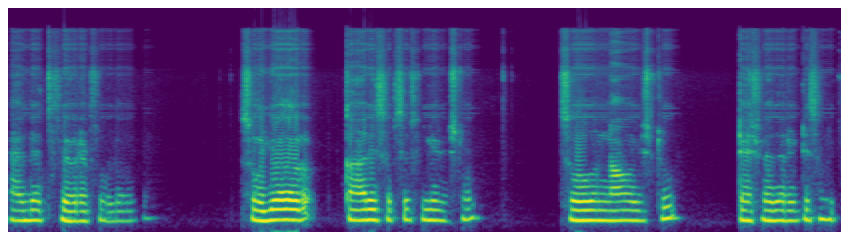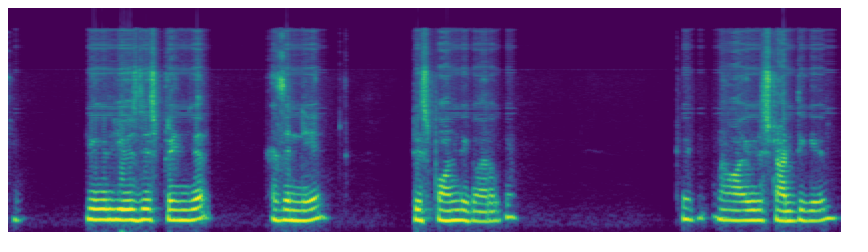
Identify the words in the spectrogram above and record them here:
have that favorite folder so your car is successfully installed. So now is to test whether it is working. You will use this Spranger as a name to spawn the car okay? Okay now I will start the game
